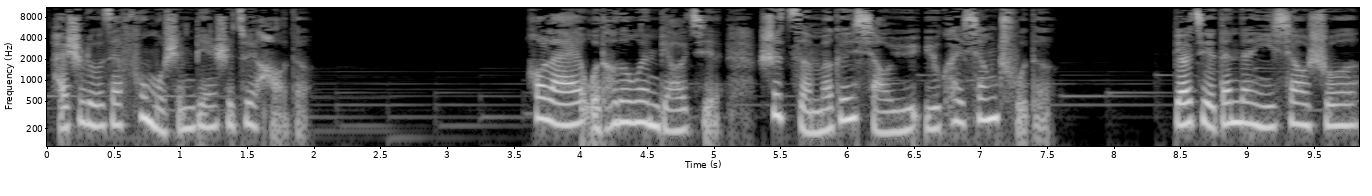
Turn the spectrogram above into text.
还是留在父母身边是最好的。后来我偷偷问表姐是怎么跟小鱼愉快相处的，表姐淡淡一笑说：“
